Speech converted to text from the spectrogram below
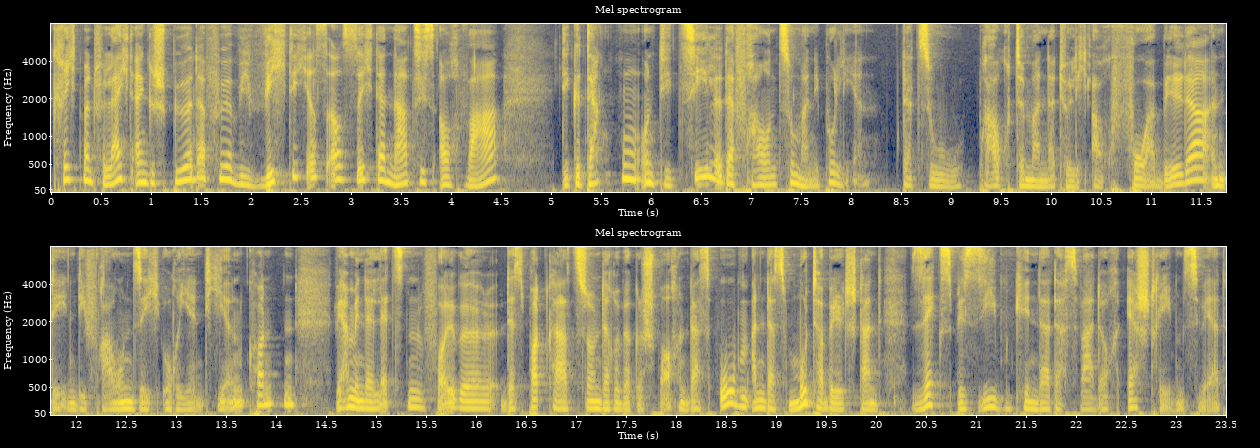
kriegt man vielleicht ein Gespür dafür, wie wichtig es aus Sicht der Nazis auch war, die Gedanken und die Ziele der Frauen zu manipulieren. Dazu brauchte man natürlich auch Vorbilder, an denen die Frauen sich orientieren konnten. Wir haben in der letzten Folge des Podcasts schon darüber gesprochen, dass oben an das Mutterbild stand sechs bis sieben Kinder. Das war doch erstrebenswert,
